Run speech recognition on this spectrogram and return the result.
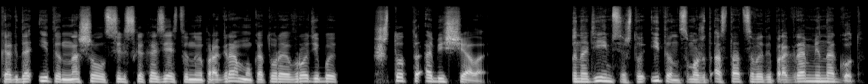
когда Итан нашел сельскохозяйственную программу, которая вроде бы что-то обещала. Мы надеемся, что Итан сможет остаться в этой программе на год.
